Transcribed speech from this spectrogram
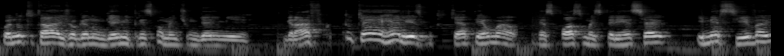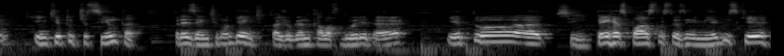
quando tu tá jogando um game, principalmente um game gráfico, tu quer realismo, tu quer ter uma resposta, uma experiência imersiva em que tu te sinta presente no ambiente. Tu tá jogando Call of Duty there e tu uh, tem resposta aos teus inimigos que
